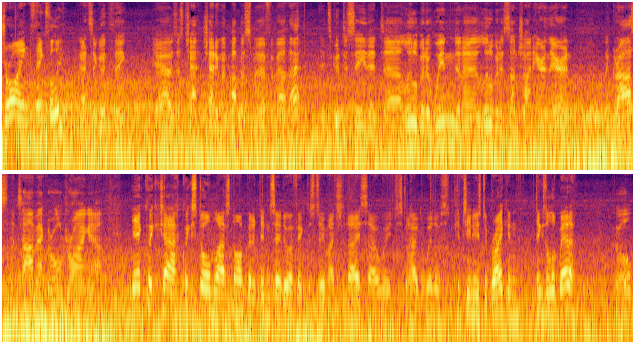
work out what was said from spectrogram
Drying, thankfully. That's a good thing. Yeah, I was just chat- chatting with Papa Smurf about that. It's good to see that uh, a little bit of wind and a little bit of sunshine here and there, and the grass and the tarmac are all drying out. Yeah, quick uh, quick storm last night, but it didn't seem to affect us too much today. So we just got to hope the weather continues to break and things will look better. Cool.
